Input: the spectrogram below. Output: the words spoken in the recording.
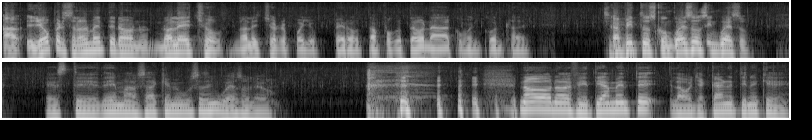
Ah, yo personalmente no, no, no le echo, no le echo repollo, pero tampoco tengo nada como en contra de. Sí. Capitos con hueso o sin hueso. Este, de más, o sea, que me gusta sin hueso, Leo. no, no, definitivamente la olla carne tiene que,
